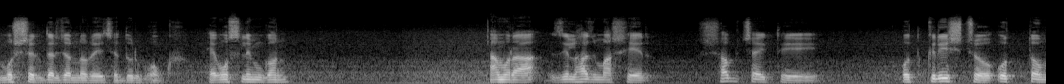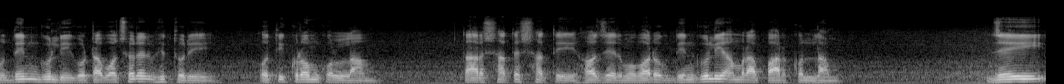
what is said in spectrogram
মুশ্রিকদের জন্য রয়েছে দুর্ভোগ। হে মুসলিমগণ, আমরা জিলহজ মাসের সবচাইতে উৎকৃষ্ট উত্তম দিনগুলি গোটা বছরের ভিতরে অতিক্রম করলাম। তার সাথে সাথে হজের মোবারক দিনগুলি আমরা পার করলাম। যেই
